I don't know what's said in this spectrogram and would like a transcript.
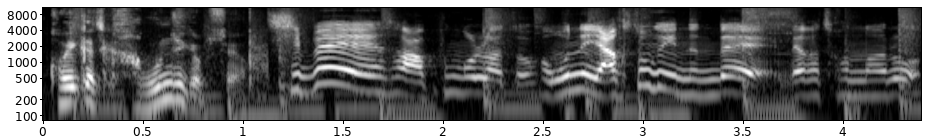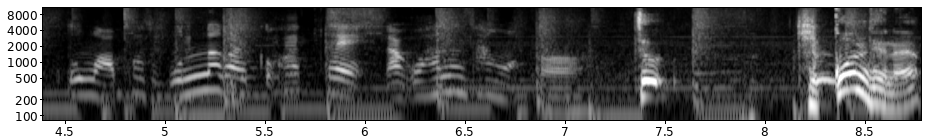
거기까지 가본 적이 없어요. 집에서 아픈 걸로 하죠. 오늘 약속이 있는데 내가 전화로 너무 아파서 못 나갈 것 같아. 라고 하는 상황. 아, 저 기권 되나요?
